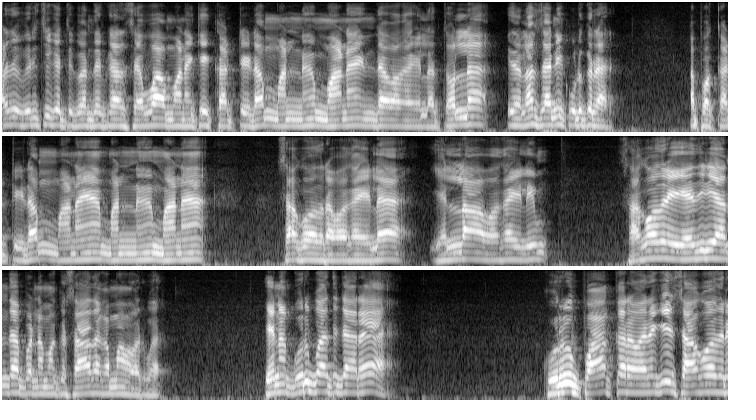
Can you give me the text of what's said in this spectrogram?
அது விருச்சிகத்துக்கு வந்திருக்கார் செவ்வாய் மனைக்கு கட்டிடம் மண் மனை இந்த வகையில் தொல்லை இதெல்லாம் சனி கொடுக்குறாரு. அப்போ கட்டிடம் மனை மண் மனை சகோதர வகையில் எல்லா வகையிலையும் சகோதர எதிரியாக இருந்தால் இப்போ நமக்கு சாதகமாக வருவார். ஏன்னா குரு பார்த்துட்டாரே. குரு பார்க்குற வரைக்கும் சகோதர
